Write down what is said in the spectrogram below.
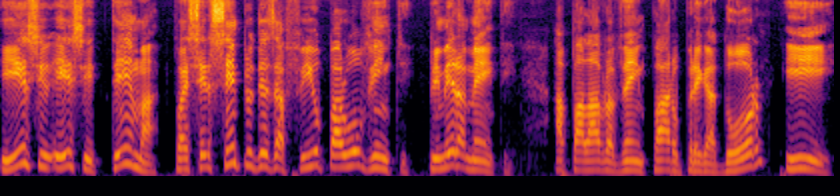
e esse esse tema vai ser sempre o desafio para o ouvinte. Primeiramente, a palavra vem para o pregador e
